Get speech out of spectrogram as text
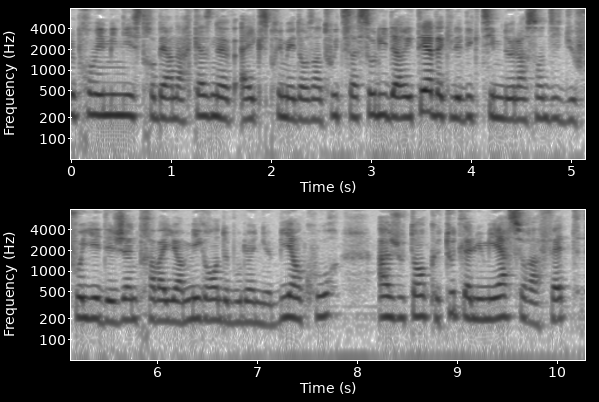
Le Premier ministre Bernard Cazeneuve a exprimé dans un tweet sa solidarité avec les victimes de l'incendie du foyer des jeunes travailleurs migrants de Boulogne-Billancourt, ajoutant que toute la lumière sera faite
